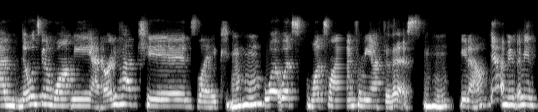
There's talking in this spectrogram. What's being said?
I'm no one's gonna want me. I've already had kids. Like, Mm-hmm. what what's what's lying for me after this? Mm-hmm. You know? Yeah, I mean, I mean,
